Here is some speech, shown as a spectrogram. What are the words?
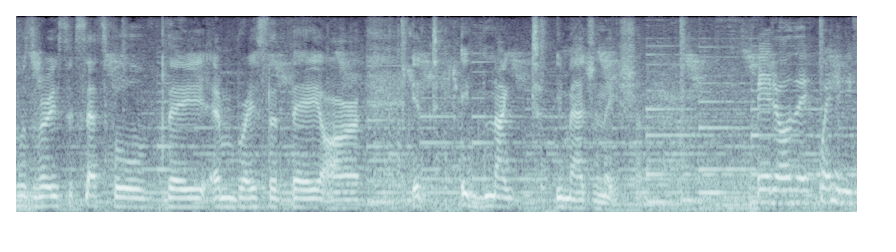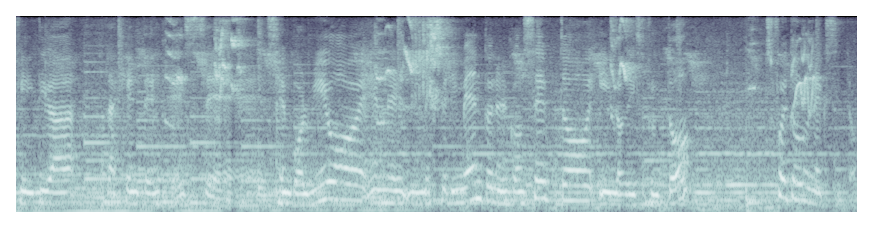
was very successful. They embrace it. They are, it ignite imagination. Pero después, en definitiva, la gente se, se envolvió en el experimento, en el concepto y lo disfrutó. Fue todo un éxito.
